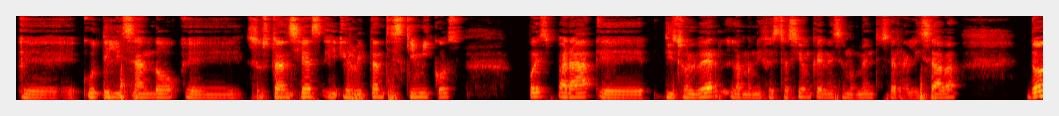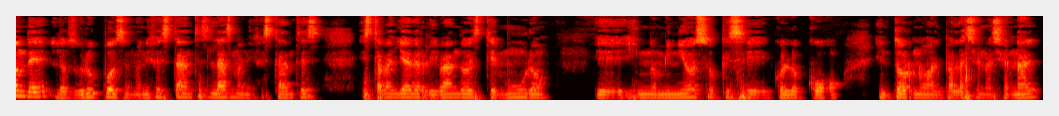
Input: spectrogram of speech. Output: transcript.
eh, utilizando eh, sustancias irritantes químicos pues para eh, disolver la manifestación que en ese momento se realizaba donde los grupos de manifestantes, las manifestantes, estaban ya derribando este muro eh, ignominioso que se colocó en torno al Palacio Nacional.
